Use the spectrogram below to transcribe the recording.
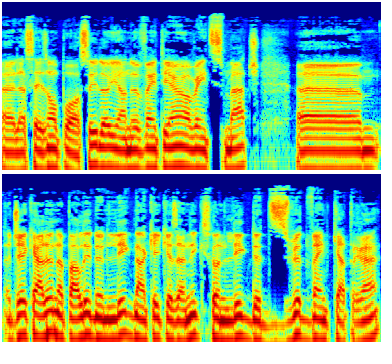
euh, la saison passée. Là, il y en a 21 en 26 matchs. Euh, Jake Allen a parlé d'une ligue dans quelques années qui sera une ligue de 18-24 ans.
